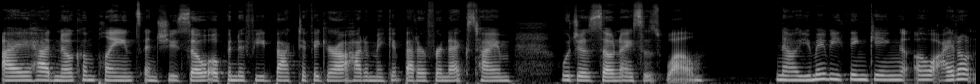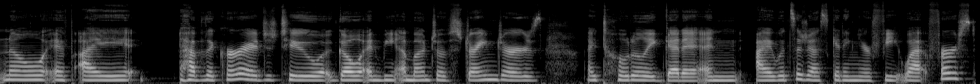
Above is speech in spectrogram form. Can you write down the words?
I had no complaints, and she's so open to feedback to figure out how to make it better for next time, which is so nice as well. Now, you may be thinking, oh, I don't know if I have the courage to go and meet a bunch of strangers. I totally get it. And I would suggest getting your feet wet first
